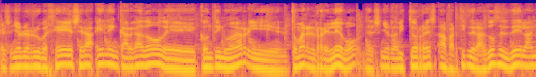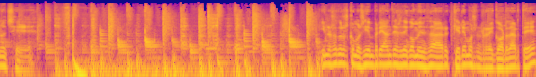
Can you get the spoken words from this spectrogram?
El señor RVG será el encargado de continuar y tomar el relevo del señor David Torres a partir de las 12 de la noche. Y nosotros, como siempre, antes de comenzar, queremos recordarte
